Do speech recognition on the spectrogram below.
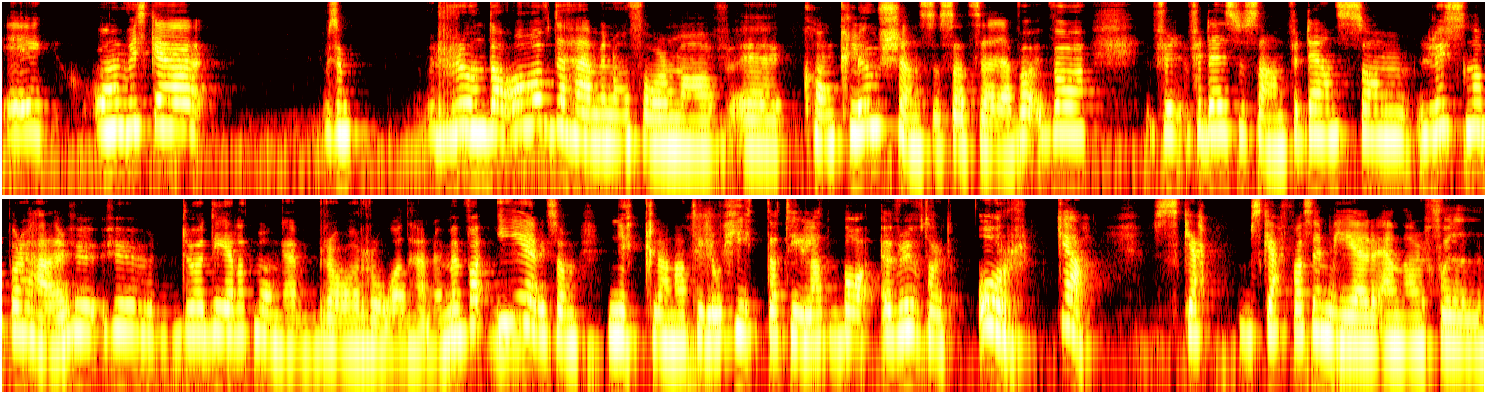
Eh, om vi ska liksom, runda av det här med någon form av eh, conclusions så att säga. Vad, vad, för, för dig Susanne, för den som lyssnar på det här, hur, hur, du har delat många bra råd här nu, men vad mm. är liksom nycklarna till att hitta till att ba, överhuvudtaget orka ska, skaffa sig mer energi,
